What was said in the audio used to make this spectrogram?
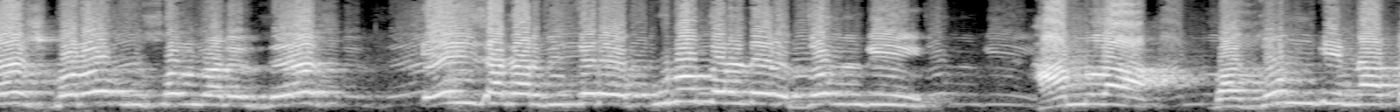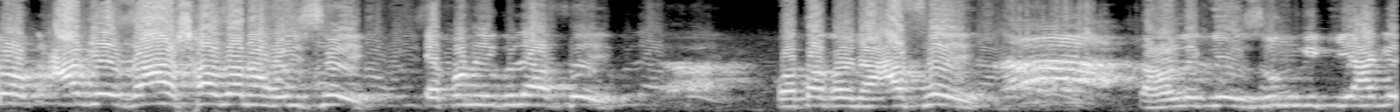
দেশ হলো মুসলমানের দেশ। এই জায়গার ভিতরে কোন ধরনের জঙ্গি হামলা বা জঙ্গি নাটক আগে যা সাজানো হয়েছে এখন এগুলি আছে। কথা কয় না, আছে। তাহলে কি জঙ্গি কি আগে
